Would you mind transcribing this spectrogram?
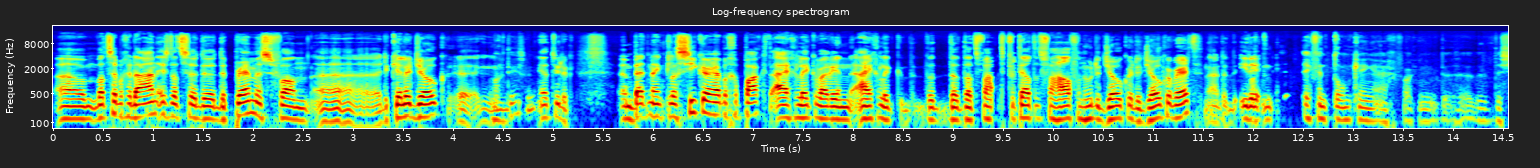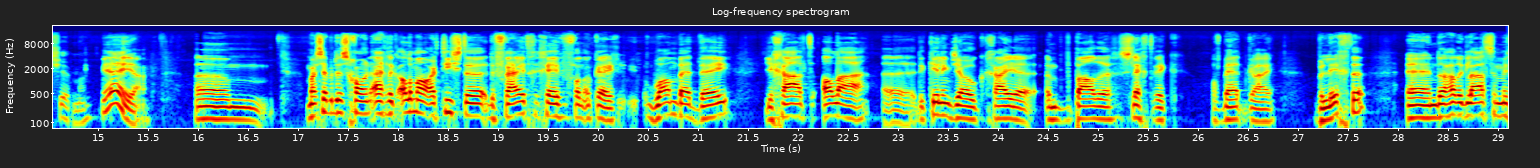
Ehm, wat ze hebben gedaan is dat ze de, de premise van eh The Killer Joke... eh, Mag zien? ja, tuurlijk. Een Batman klassieker hebben gepakt eigenlijk, waarin eigenlijk dat, dat, dat vertelt het verhaal van hoe de Joker de Joker werd. Nou, dat iedereen, Ik vind Tom King echt fucking de, de, de shit, man. ja, ja. Ehm, maar ze hebben dus gewoon eigenlijk allemaal artiesten de vrijheid gegeven van oké, one bad day. Je gaat à la eh, de Killing Joke, ga je een bepaalde slechterik of bad guy belichten. En daar had ik laatst een Mr.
